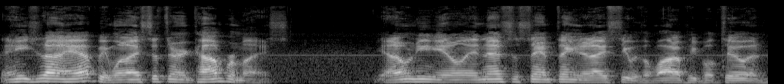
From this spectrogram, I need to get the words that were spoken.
And He's not happy when I sit there and compromise. I don't need, you know, and that's the same thing that I see with a lot of people too. And,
